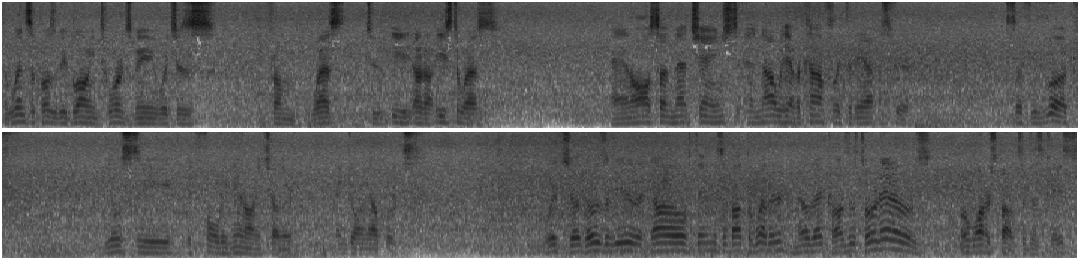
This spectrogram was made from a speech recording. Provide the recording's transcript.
The wind's supposed to be blowing towards me, which is from west to east, oh uh, no, east to west. And all of a sudden that changed, and now we have a conflict in the atmosphere. So if you look, you'll see it folding in on each other and going upwards. Which, uh, those of you that know things about the weather know that causes tornadoes, or water spouts in this case.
